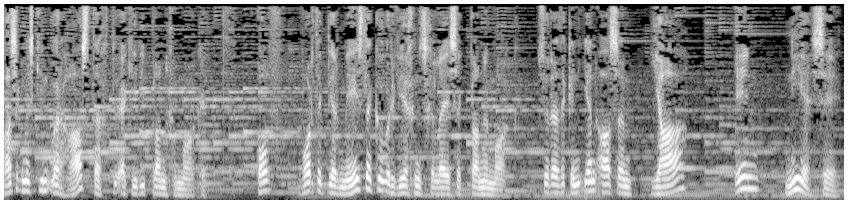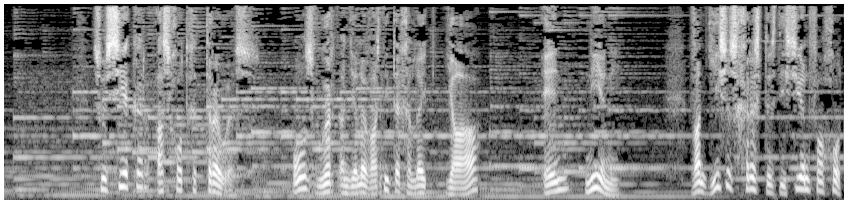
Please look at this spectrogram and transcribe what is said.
Was ek miskien oorhaastig toe ek hierdie plan gemaak het? Of word ek deur menslike oorwegings gelei as ek planne maak? Sodat ek in een asem ja en nee sê. So seker as God getrou is. Ons woord aan julle was nie te gelyk ja en nee nie. Want Jesus Christus, die seun van God,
